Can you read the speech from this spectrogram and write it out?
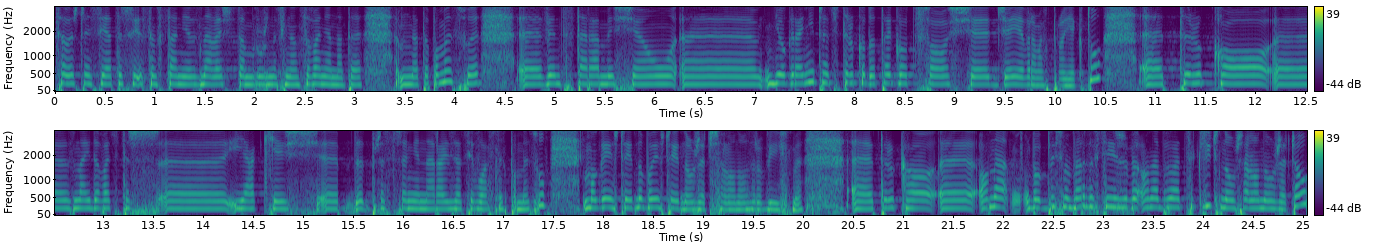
całe szczęście ja też jestem w stanie znaleźć tam różne finansowania na te, na te pomysły, e, więc staramy się e, nie ograniczać tylko do tego, co się dzieje w ramach projektu, e, tylko znajdować też jakieś przestrzenie na realizację własnych pomysłów. Mogę jeszcze jedno, bo jeszcze jedną rzecz szaloną zrobiliśmy. Tylko ona, bo byśmy bardzo chcieli, żeby ona była cykliczną, szaloną rzeczą,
